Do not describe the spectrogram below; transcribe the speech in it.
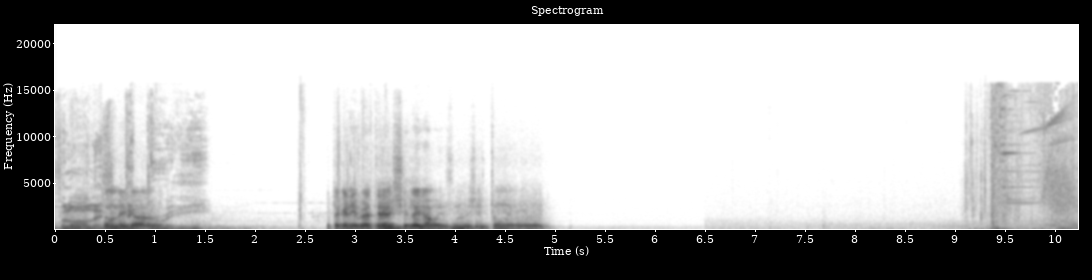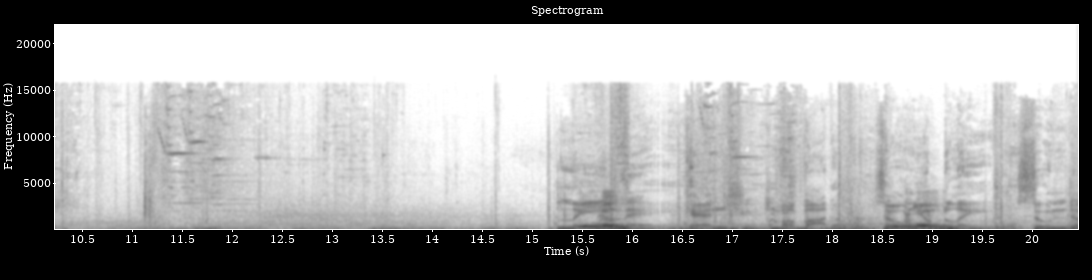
Flawless Tão legal. Puta canibra até achei legal, mas não achei tão legal. né? Lei. Lei, Kenshi, Mavado. Blade, Sundo.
